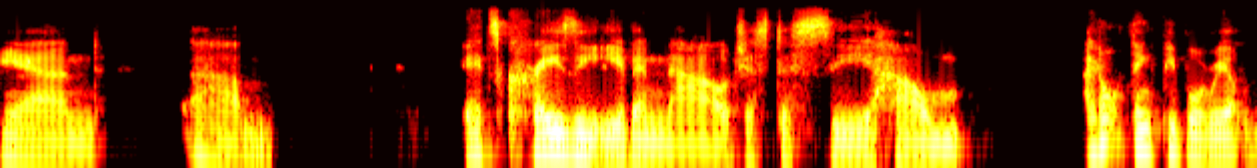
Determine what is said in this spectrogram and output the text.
And um, it's crazy even now just to see how I don't think people real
